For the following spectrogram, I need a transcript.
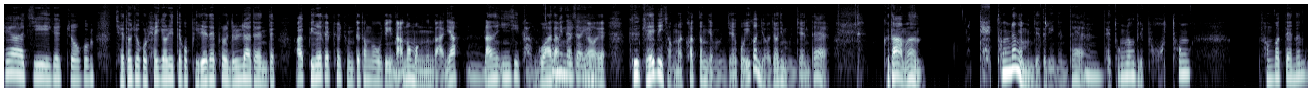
해야지 이게 조금 제도적으로 해결이 되고 비례대표를 늘려야 되는데 아 비례대표 중대 선거구쟁이 나눠 먹는 거 아니야? 음. 라는 인식이 강고하단 말이에요. 예. 그 갭이 정말 컸던 게 문제고 이건 여전히 문제인데 그 다음은 대통령의 문제들이 있는데 음. 대통령들이 보통 선거 때는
